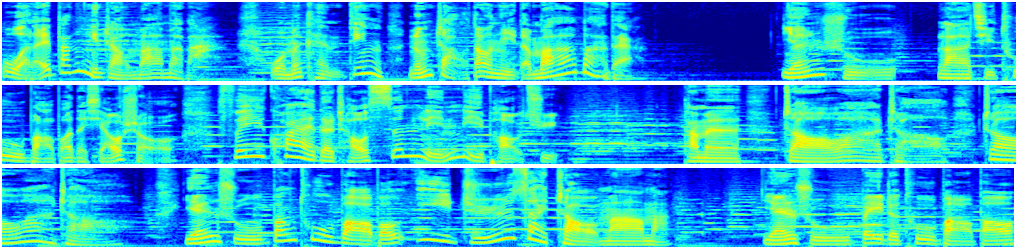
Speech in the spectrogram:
我来帮你找妈妈吧。我们肯定能找到你的妈妈的。鼹鼠拉起兔宝宝的小手，飞快地朝森林里跑去。他们找啊找，找啊找。鼹鼠帮兔宝宝一直在找妈妈。鼹鼠背着兔宝宝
